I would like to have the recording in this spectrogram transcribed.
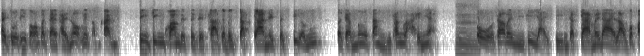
ไอ้ตัวที่สองปัจจัยภายนอกนี่สำคัญ จริง ๆ ความเด็ดเด็ดขาดจะไปจัดการในตึกที่เรารู้สแกมเมอร์ตั้งอยู่ทั้งหลายเนี่ยอืมโอ้ถ้าไม่มีพี่ใหญ่จีนจัดการไม่ได้เราก็ไป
